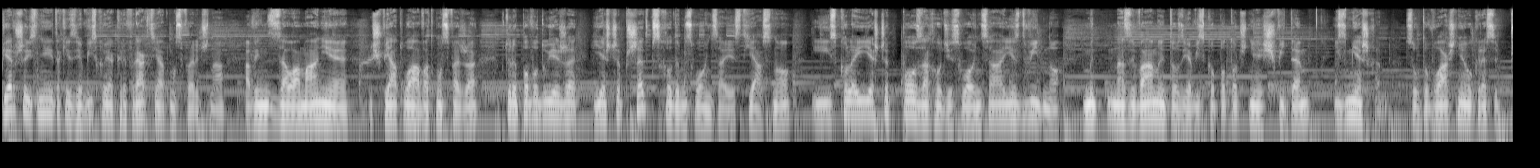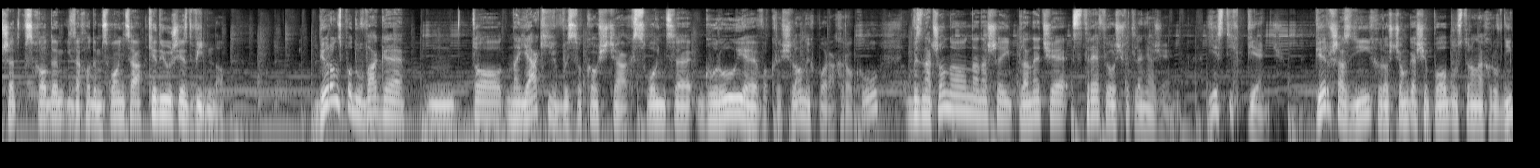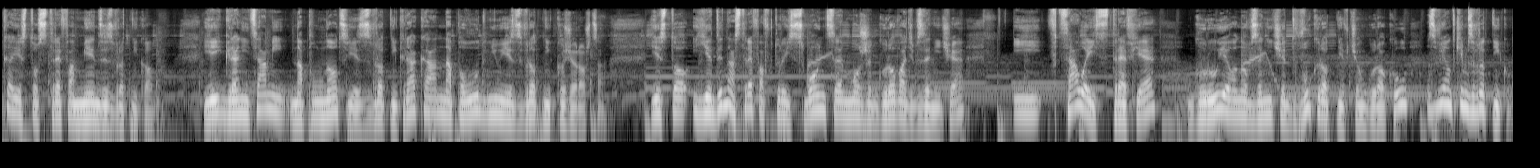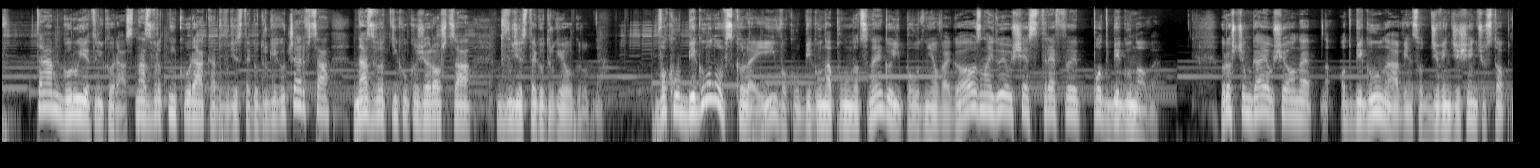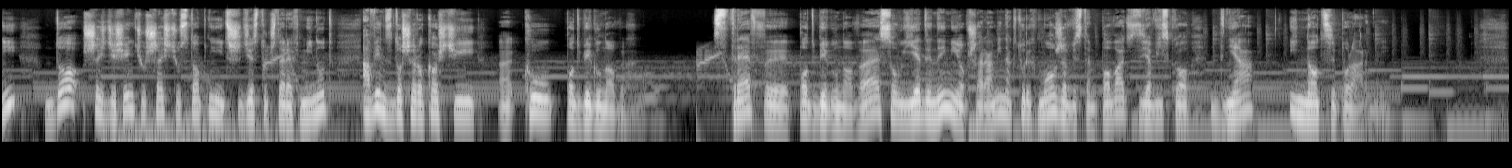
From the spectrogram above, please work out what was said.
Pierwsze istnieje takie zjawisko jak refrakcja atmosferyczna, a więc załamanie światła w atmosferze, które powoduje, że jeszcze przed wschodem słońca jest jasno i z kolei jeszcze po zachodzie słońca jest widno. My nazywamy to zjawisko potocznie świtem i zmierzchem. Są to właśnie okresy przed wschodem i zachodem słońca, kiedy już jest widno. Biorąc pod uwagę mm, to, na jakich wysokościach Słońce góruje w określonych porach roku, wyznaczono na naszej planecie strefy oświetlenia Ziemi. Jest ich pięć. Pierwsza z nich rozciąga się po obu stronach równika, jest to strefa międzyzwrotnikowa. Jej granicami na północy jest zwrotnik raka, na południu jest zwrotnik koziorożca. Jest to jedyna strefa, w której Słońce może górować w zenicie i w całej strefie Góruje ono w zenicie dwukrotnie w ciągu roku, z wyjątkiem zwrotników. Tam góruje tylko raz, na zwrotniku Raka 22 czerwca, na zwrotniku Koziorożca 22 grudnia. Wokół biegunów z kolei, wokół bieguna północnego i południowego, znajdują się strefy podbiegunowe. Rozciągają się one no, od bieguna, więc od 90 stopni, do 66 stopni i 34 minut, a więc do szerokości E, kół podbiegunowych. Strefy podbiegunowe są jedynymi obszarami, na których może występować zjawisko dnia i nocy polarnej.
